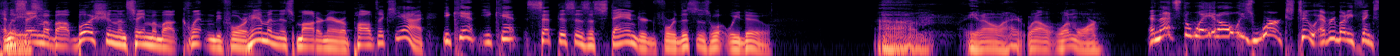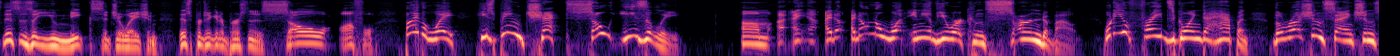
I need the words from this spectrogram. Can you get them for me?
And the same about Bush, and the same about Clinton before him in this modern era of politics. Yeah, you can't you can't set this as a standard for this is what we do. Um, you know, I, well, one more. And that's the way it always works, too. Everybody thinks this is a unique situation. This particular person is so awful. By the way, he's being checked so easily. Um, I, I, I, don't, I don't know what any of you are concerned about. What are you afraid is going to happen? The Russian sanctions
